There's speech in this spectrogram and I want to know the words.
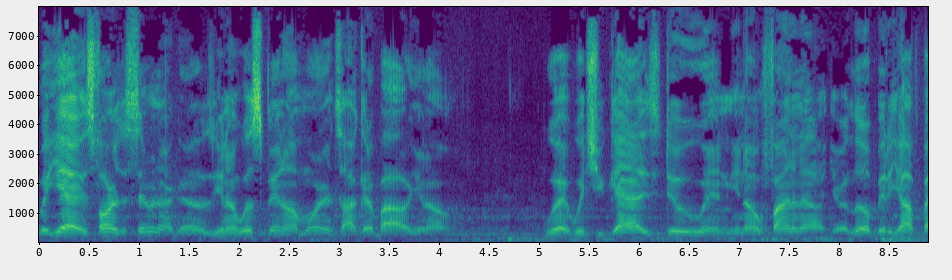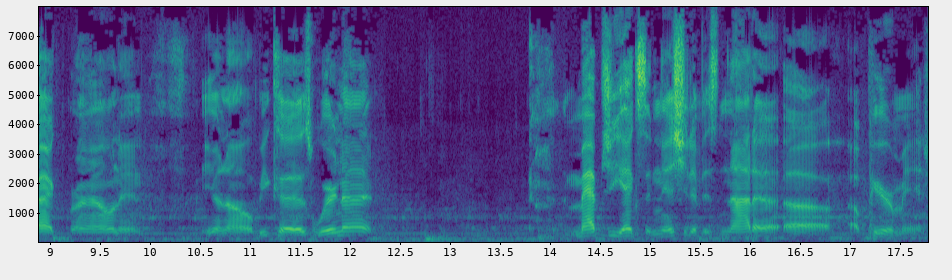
but yeah, as far as the seminar goes, you know, we'll spend all morning talking about, you know, what what you guys do and, you know, finding out your a little bit of your background and you know, because we're not MapGX initiative is not a, a, a pyramid.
